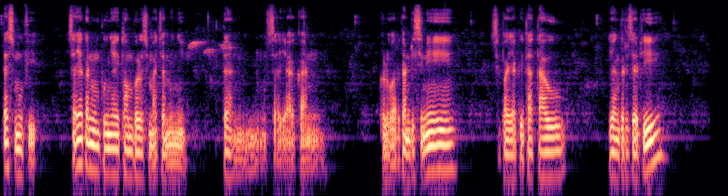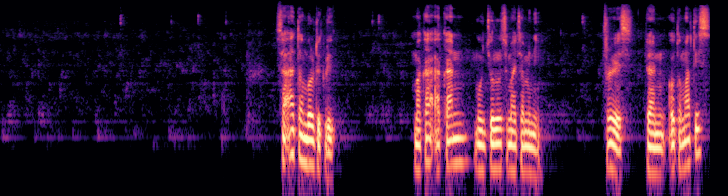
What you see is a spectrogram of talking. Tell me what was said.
Test Movie. Saya akan mempunyai tombol semacam ini dan saya akan keluarkan di sini supaya kita tahu yang terjadi Saat tombol diklik, maka akan muncul semacam ini. Trace, dan otomatis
